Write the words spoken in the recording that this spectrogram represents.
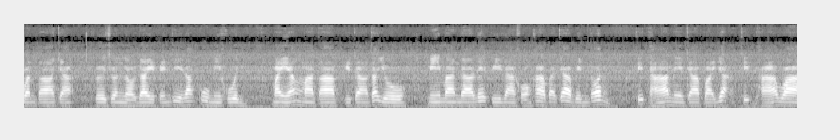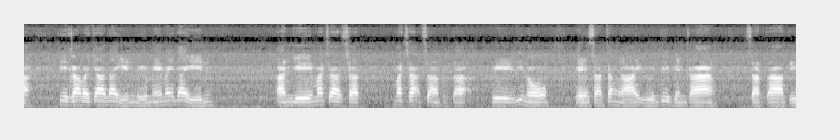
วันตาจะคือชนเหล่าใดเป็นที่รักผู้มีคุณไม่ยังมาตาปิตาทะโย มีมารดาและปิดาของข้าพเจ้าเป็นต้น ทิฏฐาเมจาปายะทิฏฐาวา ที่ข้าพเจ้าได้เห็นหรือแม้ไม่ได้เห็น อันเยมัชชะสัตมัชชะสัตตะเวริโนเป็นสัตว์ทั้งหลายอื่นที่เป็นกลาง สัตตาติ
